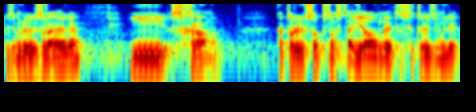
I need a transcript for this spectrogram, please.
землей Израиля и с храмом, который, собственно, стоял на этой святой земле.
